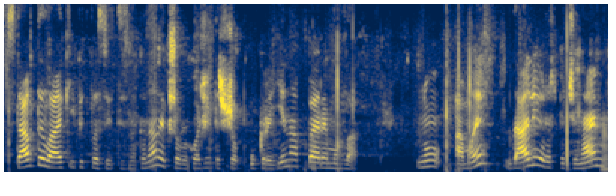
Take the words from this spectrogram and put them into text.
Ставте лайк і підписуйтесь на канал, якщо ви хочете, щоб Україна перемогла. Ну, а ми далі розпочинаємо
